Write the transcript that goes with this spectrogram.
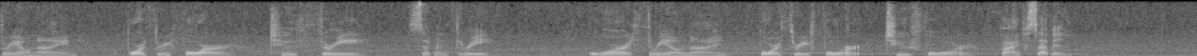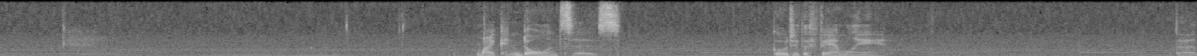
309 434 2373 or 309 434 2457. My condolences go to the family that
